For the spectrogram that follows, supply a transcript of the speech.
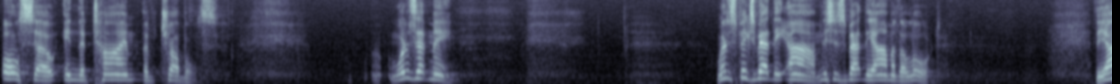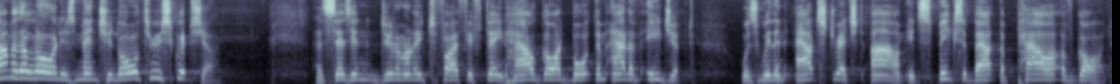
also in the time of troubles. What does that mean? When it speaks about the arm, this is about the arm of the Lord. The arm of the Lord is mentioned all through Scripture. It says in Deuteronomy 5:15 how God brought them out of Egypt was with an outstretched arm. It speaks about the power of God.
